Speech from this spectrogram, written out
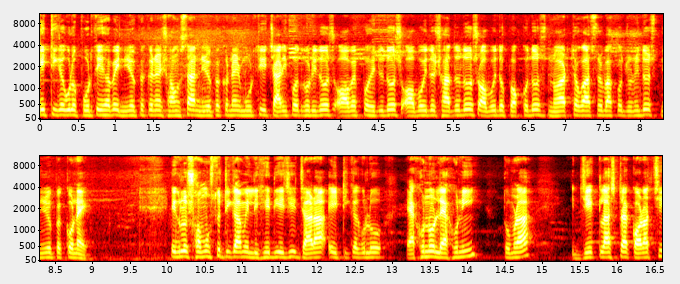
এই টিকাগুলো পড়তেই হবে। নিরপেক্ষ ন্যায় সংস্থা, নিরপেক্ষ ন্যায়ের মূর্তি, চারিপদ গড়িদোষ অব্যাপ্য হেতুদোষ অবৈধ সাধ্যদোষ অবৈধ পক্ষদোষ নয়ার্থক আশ্রয়বাক্য জনিদোষ নিরপেক্ষ ন্যায়। এগুলো সমস্ত টিকা আমি লিখে দিয়েছি। যারা এই টিকাগুলো এখনও লেখনি, তোমরা যে ক্লাসটা করাচ্ছি,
